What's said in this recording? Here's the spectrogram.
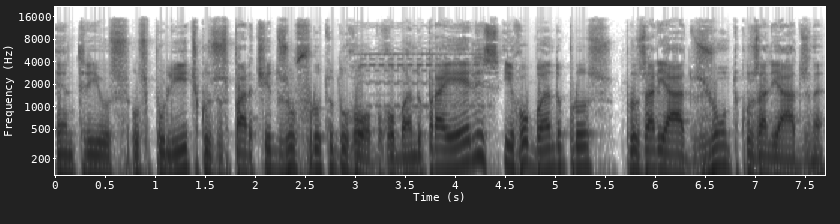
entre os, os políticos, os partidos, o fruto do roubo, roubando para eles e roubando para os aliados, junto com os aliados, né?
